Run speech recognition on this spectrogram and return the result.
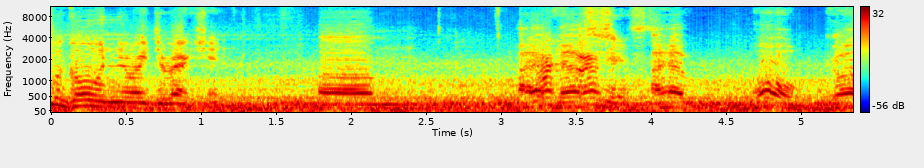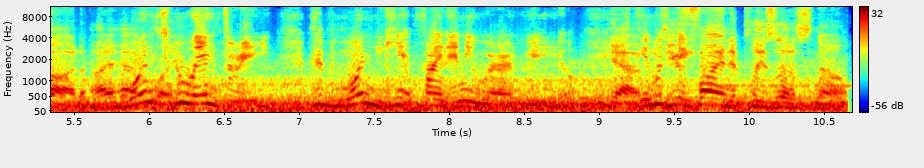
least we're going in the right direction. Um, I have. I have. Oh God, I have. One, like, two, and three. One you can't find anywhere on video. Yeah, if you be- find it, please let us know.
